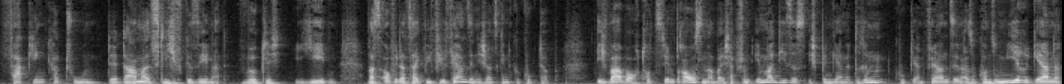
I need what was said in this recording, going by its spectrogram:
fucking Cartoon, der damals lief, gesehen hat. Wirklich jeden. Was auch wieder zeigt, wie viel Fernsehen ich als Kind geguckt habe. Ich war aber auch trotzdem draußen, aber ich habe schon immer dieses, ich bin gerne drin, gucke gern Fernsehen, also konsumiere gerne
